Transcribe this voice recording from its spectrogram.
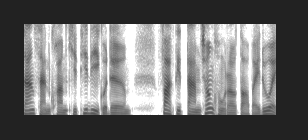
สร้างสารรค์ความคิดที่ดีกว่าเดิม ฝากติดตามช่องของเราต่อไปด้วย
